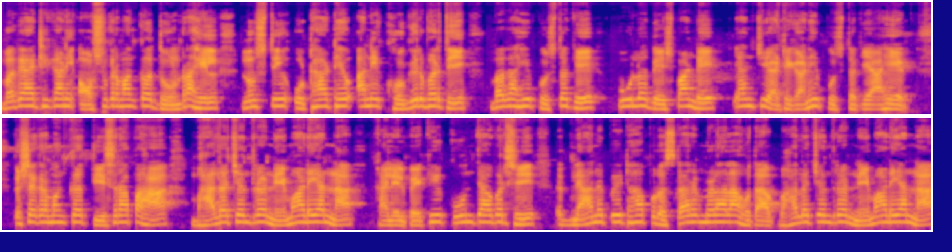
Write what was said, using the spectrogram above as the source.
बघा या ठिकाणी ऑप्शन क्रमांक दोन राहील. नुसती उठा ठेव आणि खोगीर भरती बघा ही पुस्तके पु ल देशपांडे यांची या ठिकाणी पुस्तके आहेत. प्रश्न क्रमांक तिसरा पहा. भालचंद्र नेमाडे यांना खालीलपैकी कोणत्या वर्षी ज्ञानपीठ हा पुरस्कार मिळाला होता? भालचंद्र नेमाडे यांना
